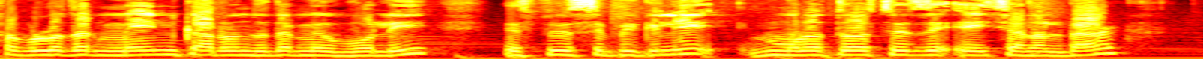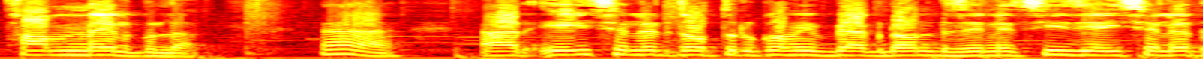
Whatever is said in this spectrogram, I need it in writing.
সফলতার মেইন কারণ যদি আমি বলি স্পেসিফিক্যালি মূলত হচ্ছে যে এই চ্যানেলটার থামনেলগুলা হ্যাঁ আর এই ছেলের যতটুকু আমি ব্যাকগ্রাউন্ড জেনেছি যে এই ছেলের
